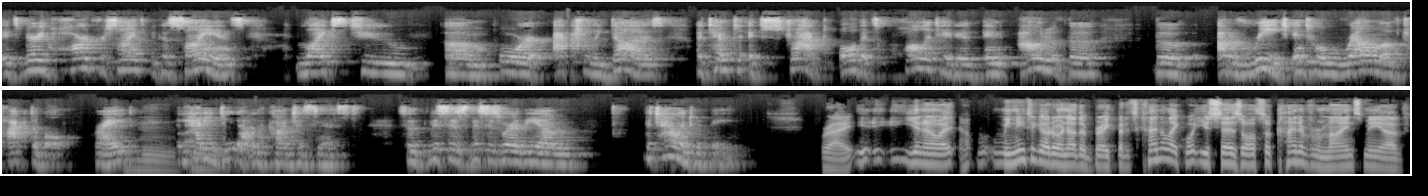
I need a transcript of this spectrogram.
it's very hard for science because science likes to um, or actually does attempt to extract all that's qualitative and out of the the out of reach into a realm of tractable right? Mm-hmm. and how do you do that with consciousness? So this is this is where the um the challenge would be right you, know we need to go to another break but it's kind of like what you says also kind of reminds me of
